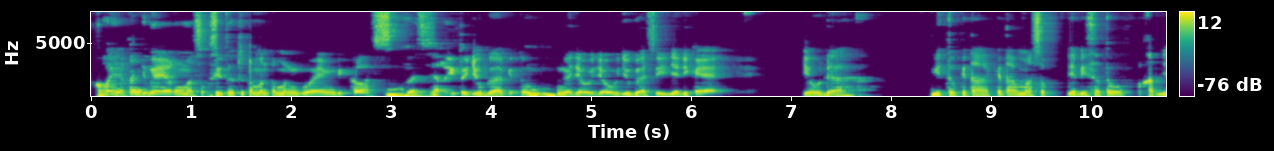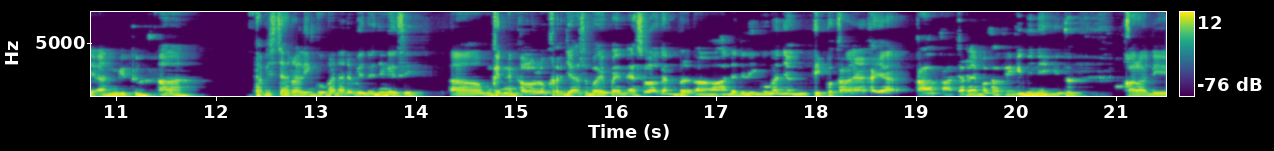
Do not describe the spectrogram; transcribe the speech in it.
kebanyakan juga yang masuk ke situ tuh teman-teman gue yang di kelas Hmm. isyarat itu juga gitu Hmm. nggak jauh-jauh juga sih jadi kayak ya udah gitu kita kita masuk jadi satu pekerjaan gitu Ah. tapi secara lingkungan ada bedanya gak sih? Eh, mungkin kan kalau lo kerja sebagai PNS lo akan ber- eh, ada di lingkungan yang tipikalnya kayak ah culture-nya bakal kayak gini nih gitu. Kalau di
